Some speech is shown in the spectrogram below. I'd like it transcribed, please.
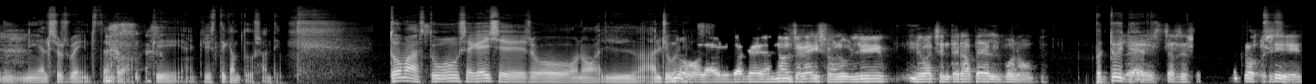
Ni, ni els seus veïns, tens raó. Aquí, aquí estic amb tu, Santi. Tomàs, tu segueixes o no al, al juvenil? No, la veritat que no el segueixo. Li, li vaig enterar pel, bueno, per Twitter? les xarxes Però, sí,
